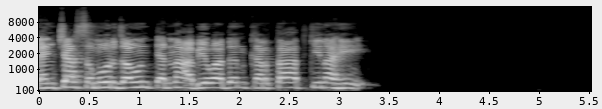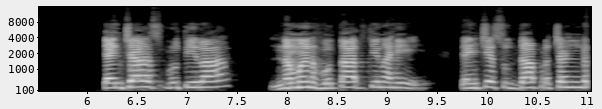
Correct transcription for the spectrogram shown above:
त्यांच्यासमोर जाऊन त्यांना अभिवादन करतात की नाही? त्यांच्या स्मृतीला नमन होतात की नाही? त्यांचे सुद्धा प्रचंड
